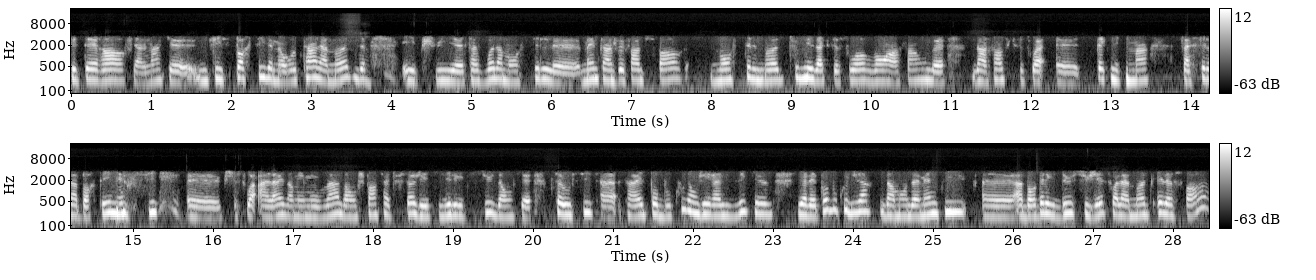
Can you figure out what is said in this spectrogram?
c'était rare finalement qu'une fille sportive aime autant la mode. Et puis, euh, ça se voit dans mon style, euh, même quand je veux faire du sport, mon style mode, tous mes accessoires vont ensemble dans le sens que ce soit techniquement facile à porter, mais aussi euh, que je sois à l'aise dans mes mouvements. Donc, je pense à tout ça. J'ai étudié les tissus. Donc, euh, ça aussi, ça, aide pas beaucoup. Donc, j'ai réalisé qu'il n'y avait pas beaucoup de gens dans mon domaine qui euh, abordaient les deux sujets, soit la mode et le sport.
